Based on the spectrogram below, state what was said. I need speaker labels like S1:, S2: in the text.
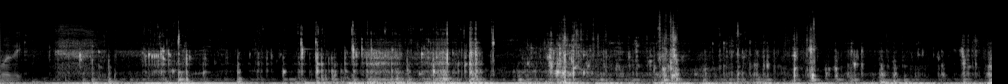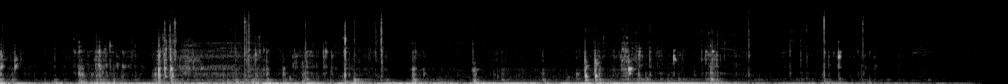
S1: with it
